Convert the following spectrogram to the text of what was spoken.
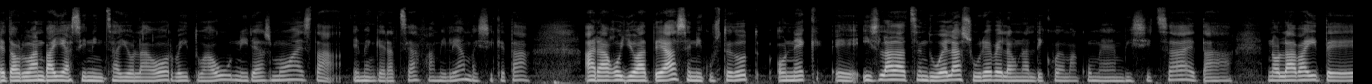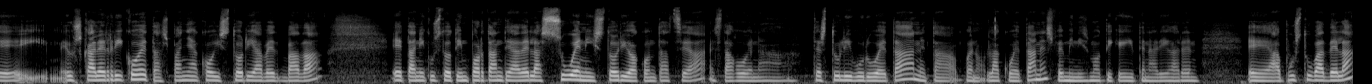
Eta orduan bai hasi nintzaiola hor, behitu hau, nire asmoa ez da hemen geratzea familian, baizik eta arago joatea, zen ikuste dut honek e, isladatzen duela zure belaunaldiko emakumeen bizitza, eta nola baite Euskal Herriko eta Espainiako historia bet bada, eta nik uste dut importantea dela zuen historioa kontatzea, ez dagoena testu liburuetan eta, bueno, lakoetan, ez, feminismotik egiten ari garen e, apustu bat dela.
